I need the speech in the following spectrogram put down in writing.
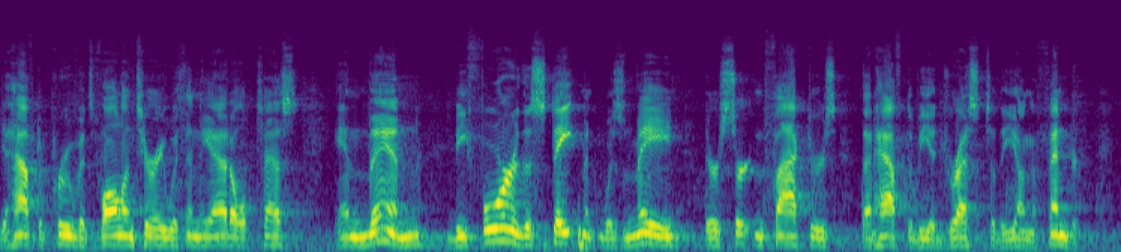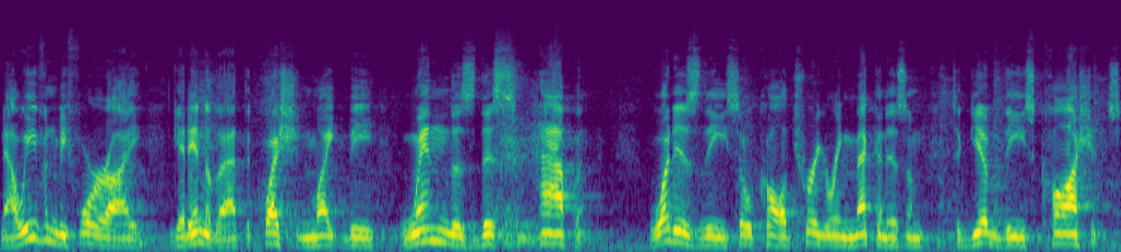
You have to prove it's voluntary within the adult test. And then, before the statement was made, there are certain factors that have to be addressed to the young offender. Now, even before I get into that, the question might be when does this happen? What is the so called triggering mechanism to give these cautions?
